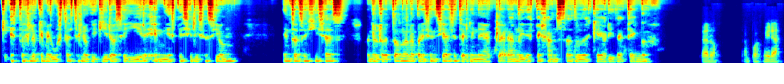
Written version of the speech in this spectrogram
que esto es lo que me gusta, esto es lo que quiero seguir en mi especialización. Entonces quizás con el retorno a la presencial se termine aclarando y despejando estas dudas que ahorita tengo. Claro, ah, pues mira,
